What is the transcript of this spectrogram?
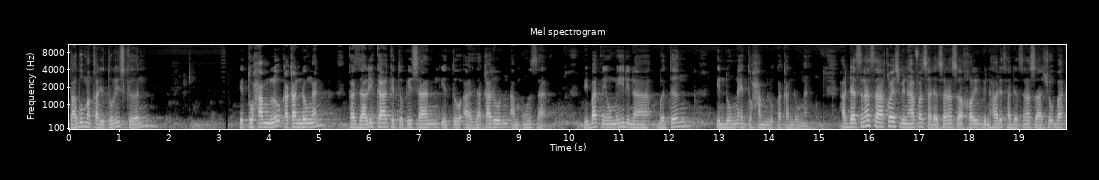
tabu maka dituliskan itu hamlu kakandungan kazalika kitu pisan itu azakarun am unsa. Bibat ni ummi dina beteng indungna itu hamlu kakandungan. Hadatsana Sa'qais bin Hafaz hadatsana Sa'khalid bin Haris hadatsana Sa'syuba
